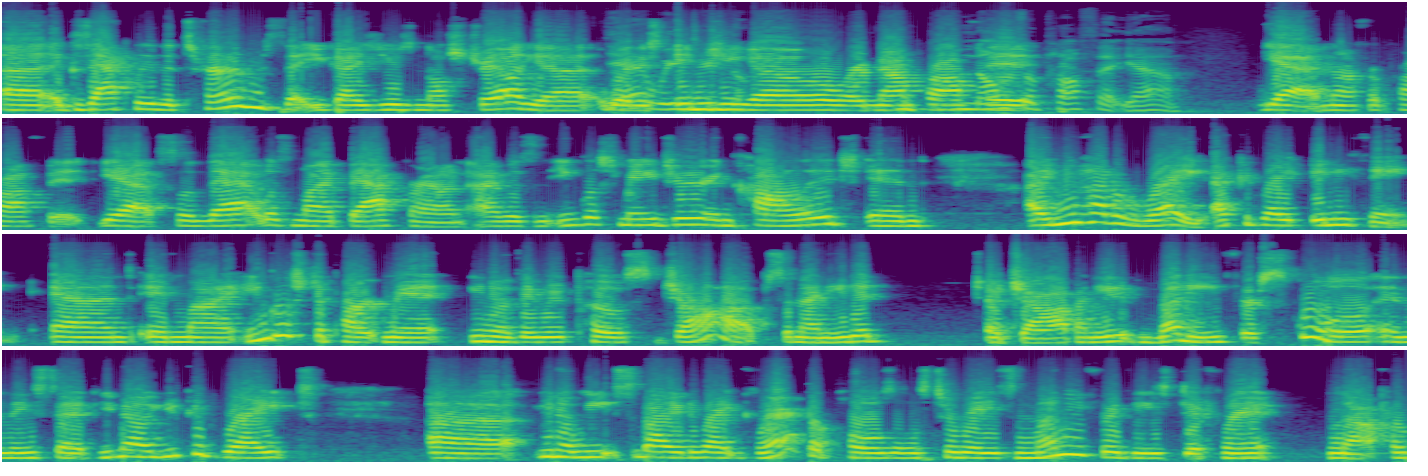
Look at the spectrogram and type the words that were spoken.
uh, exactly the terms that you guys use in Australia, yeah, whether it's NGO or nonprofit. Non for profit, yeah. Yeah, not for profit. Yeah, so that was my background. I was an English major in college and I knew how to write. I could write anything. And in my English department, you know, they would post jobs and I needed a job. I needed money for school, and they said, you know, you could write, uh, you know, we need somebody to write grant proposals to raise money for these different not for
